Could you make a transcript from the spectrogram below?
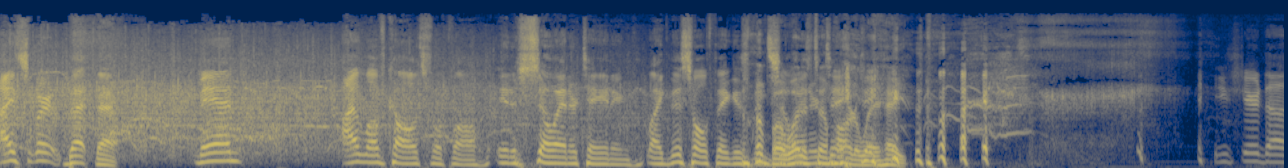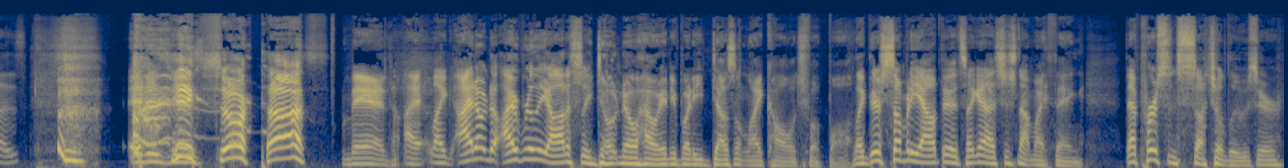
I swear, Bet that. man. I love college football. It is so entertaining. Like this whole thing is. been But so what does Tim. Hardaway hate? he sure does. It is he sure does. Man, I like I don't know. I really honestly don't know how anybody doesn't like college football. Like there's somebody out there that's like, ah, it's just not my thing. That person's such a loser.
